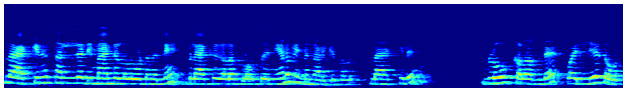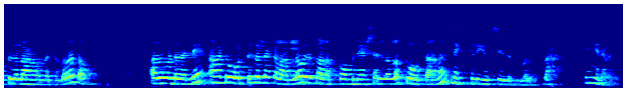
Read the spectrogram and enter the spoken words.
ബ്ലാക്കിന് നല്ല ഡിമാൻഡ് ഉള്ളത് കൊണ്ട് തന്നെ ബ്ലാക്ക് കളർ ക്ലോത്ത് തന്നെയാണ് വീണ്ടും കാണിക്കുന്നത്. ബ്ലാക്കിൽ ബ്ലൂ കളറിന്റെ വലിയ ഡോട്ടുകളാണ് വന്നിട്ടുള്ളത് കേട്ടോ അതുകൊണ്ട് തന്നെ ആ ഡോട്ടുകളുടെ കളറിൽ ഒരു കളർ കോമ്പിനേഷനിലുള്ള ക്ലോത്താണ് നെക്കിൽ യൂസ് ചെയ്തിട്ടുള്ളത്. ദാ ഇങ്ങനെ വരും.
